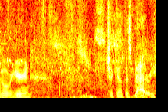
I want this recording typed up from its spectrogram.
Go over here and check out this battery.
